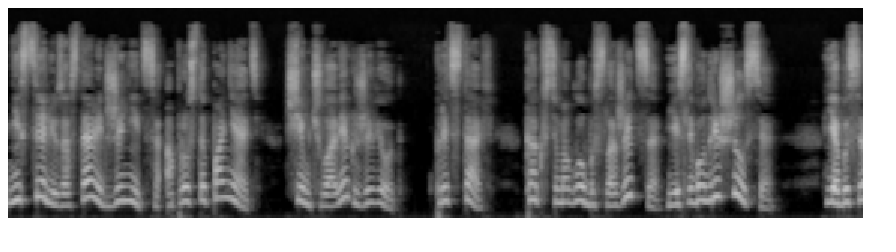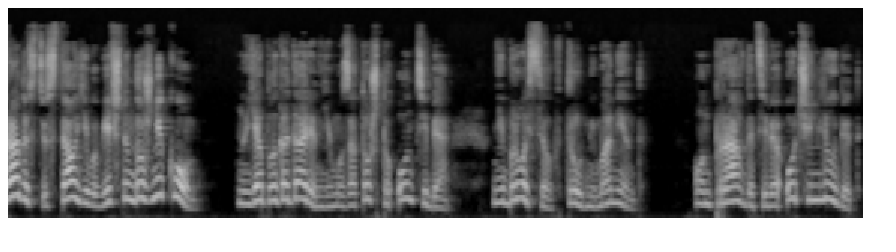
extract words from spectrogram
Не с целью заставить жениться, а просто понять, чем человек живет. Представь, как все могло бы сложиться, если бы он решился. Я бы с радостью стал его вечным должником, но я благодарен ему за то, что он тебя не бросил в трудный момент. Он правда тебя очень любит.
